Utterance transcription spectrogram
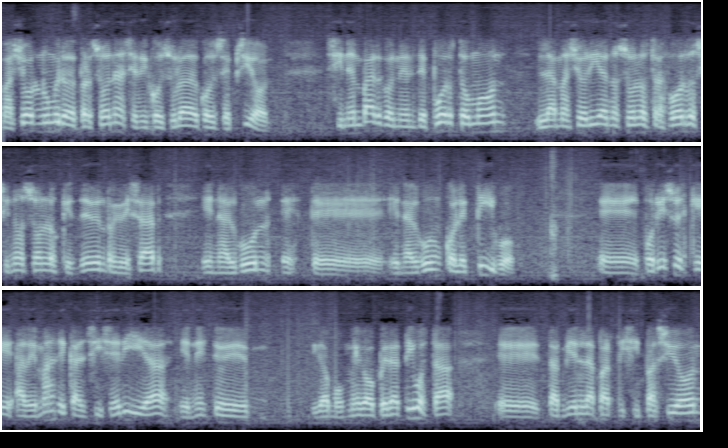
mayor número de personas en el consulado de Concepción. Sin embargo, en el de Puerto Montt, la mayoría no son los transbordos, sino son los que deben regresar en algún, este, en algún colectivo. Eh, por eso es que, además de Cancillería, en este, digamos, mega operativo está eh, también la participación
